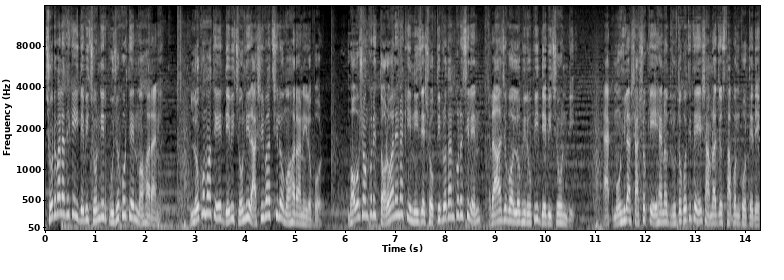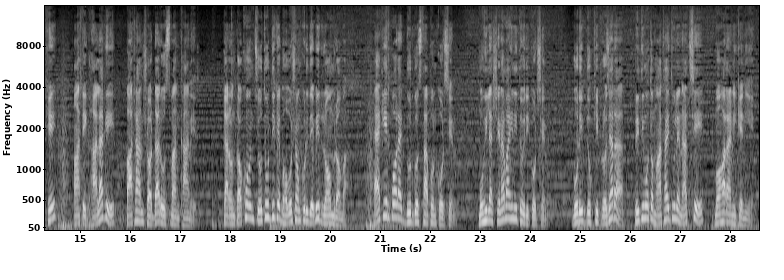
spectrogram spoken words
ছোটবেলা থেকেই দেবী চণ্ডীর পুজো করতেন মহারানী। লোকমতে দেবী চণ্ডীর আশীর্বাদ ছিল মহারানীর ওপর। ভবশঙ্করের তরোয়ালে নাকি নিজে শক্তি প্রদান করেছিলেন রাজবল্লভী রূপী দেবী চণ্ডী। এক মহিলা শাসককে এহেন দ্রুতগতিতে সাম্রাজ্য স্থাপন করতে দেখে আঁতে ঘা লাগে পাঠান সর্দার ওসমান খানের। কারণ তখন চতুর্দিকে ভবশঙ্করী দেবীর রমরমা। একের পর এক দুর্গ স্থাপন করছেন। মহিলা সেনাবাহিনী তৈরি করছেন। গরিব দুঃখী প্রজারা রীতিমতো মাথায় তুলে নাচছে মহারানীকে নিয়ে।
